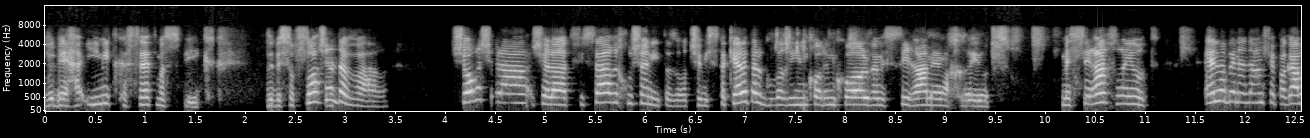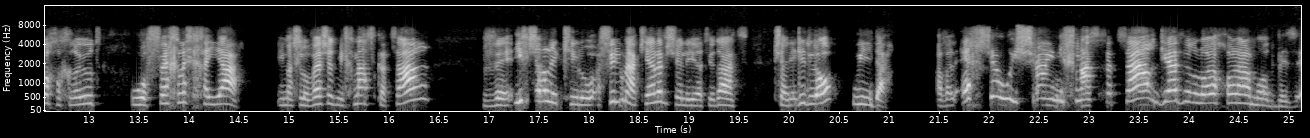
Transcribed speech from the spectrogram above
ובהאם התכסית מספיק, זה בסופו של דבר שורש של, ה, של התפיסה הרכושנית הזאת, שמסתכלת על גברים קודם כל ומסירה מהם אחריות. מסירה אחריות. אין לבן אדם שפגע בך אחריות, הוא הופך לחיה. אם את לובשת מכנס קצר, ואי אפשר, כאילו, אפילו מהכלב שלי, את יודעת, כשאני אגיד לא, הוא ידע. אבל איכשהו אישה עם מכנס קצר, גבר לא יכול לעמוד בזה.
